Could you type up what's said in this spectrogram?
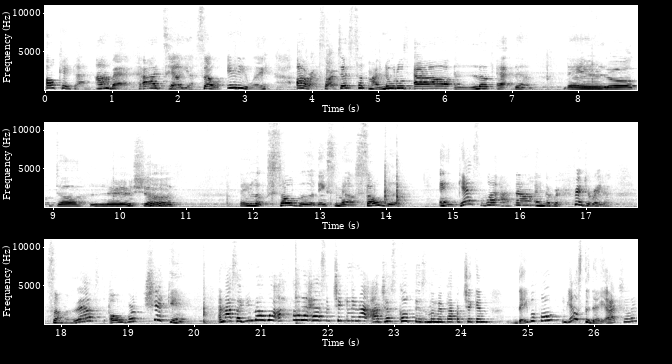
Okay, guys, I'm back. I tell you. So, anyway, all right. So, I just took my noodles out and look at them. They look delicious. They look so good. They smell so good. And guess what I found in the refrigerator? Some leftover chicken. And I said, you know what? I thought I had some chicken in there. I just cooked this lemon pepper chicken day before. Yesterday, actually.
